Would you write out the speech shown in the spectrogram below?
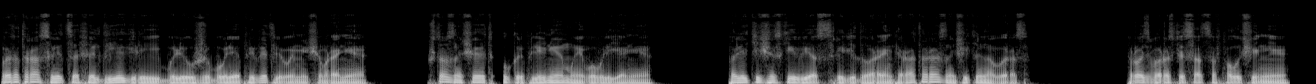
В этот раз лица фельдъегерей были уже более приветливыми, чем ранее, что означает укрепление моего влияния. Политический вес среди двора императора значительно вырос. Просьба расписаться в получении.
